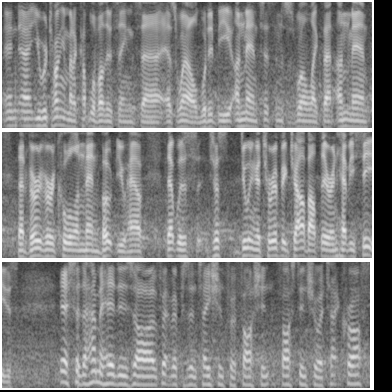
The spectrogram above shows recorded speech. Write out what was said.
And uh, you were talking about a couple of other things uh, as well. Would it be unmanned systems as well, like that unmanned, that very, very cool unmanned boat you have that was just doing a terrific job out there in heavy seas? Yeah, so the Hammerhead is our threat representation for fast, in, fast inshore attack craft.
